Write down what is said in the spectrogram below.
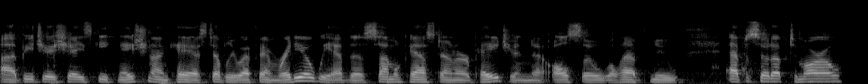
uh, BJ Shea's Geek Nation on KISW FM radio. We have the simulcast on our page, and uh, also we'll have new episode up tomorrow.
